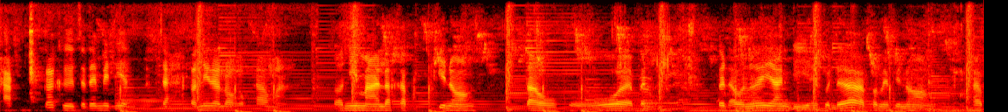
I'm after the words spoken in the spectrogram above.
ผักก็คือจะได้ไม่เลี่ยนนะจ๊ะตอนนี้เรารอกับข้าวมา ตอนนี้มาแล้วครับพี่น้องเต่าโอ้ยเป็น เป็นเอาเนื้อย่างดีให้เป็นเด้อพ่อแม่พี่น้องครับ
